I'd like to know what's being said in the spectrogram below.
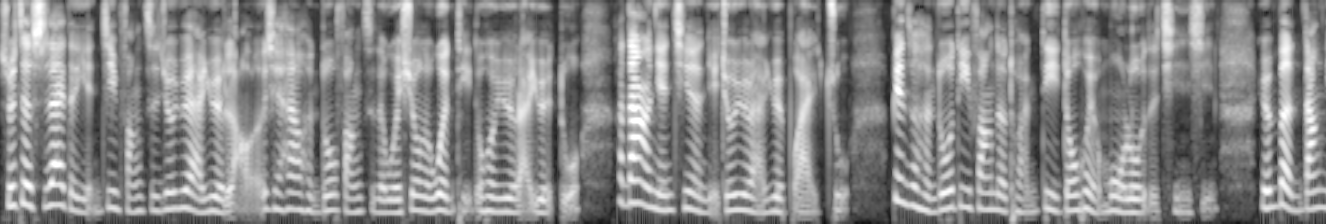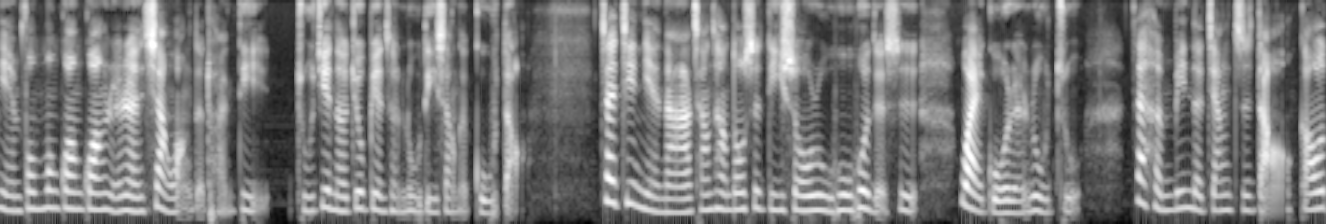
随着时代的演进，房子就越来越老了，而且还有很多房子的维修的问题都会越来越多。那当然，年轻人也就越来越不爱住，变成很多地方的团地都会有没落的情形。原本当年风风光光、人人向往的团地，逐渐呢就变成陆地上的孤岛。在近年啊，常常都是低收入户或者是。外国人入住，在横滨的江之岛高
